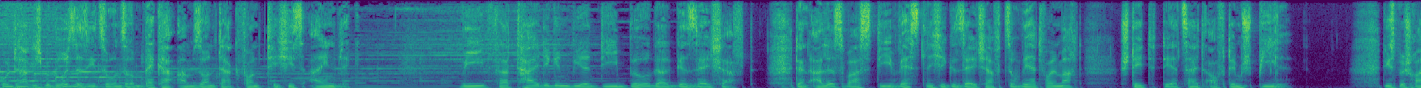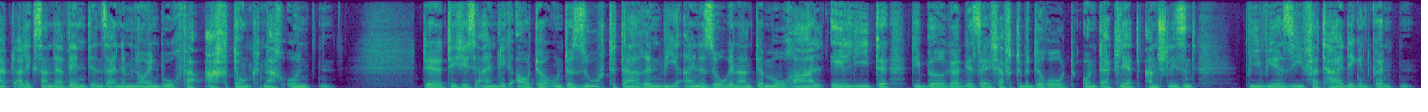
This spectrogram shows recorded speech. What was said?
Guten Tag, ich begrüße Sie zu unserem Bäcker am Sonntag von Tichys Einblick. Wie verteidigen wir die Bürgergesellschaft? Denn alles, was die westliche Gesellschaft so wertvoll macht, steht derzeit auf dem Spiel. Dies beschreibt Alexander Wendt in seinem neuen Buch Verachtung nach unten. Der Tichys Einblick-Autor untersucht darin, wie eine sogenannte Moralelite die Bürgergesellschaft bedroht und erklärt anschließend, wie wir sie verteidigen könnten.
